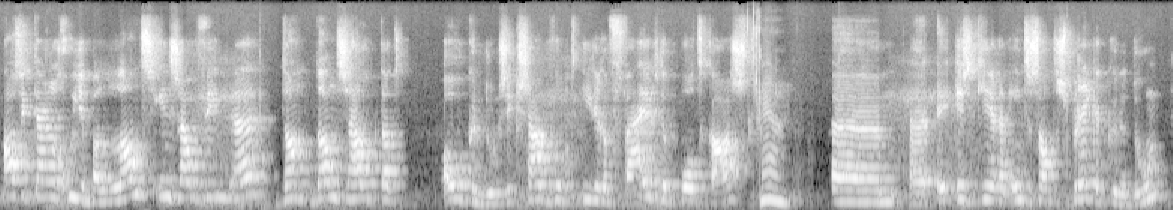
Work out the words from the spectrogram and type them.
als ik daar een goede balans in zou vinden, dan, dan zou ik dat ook kunnen doen. Dus ik zou bijvoorbeeld iedere vijfde podcast ja. Um, uh, eens een keer een interessante spreker kunnen doen.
